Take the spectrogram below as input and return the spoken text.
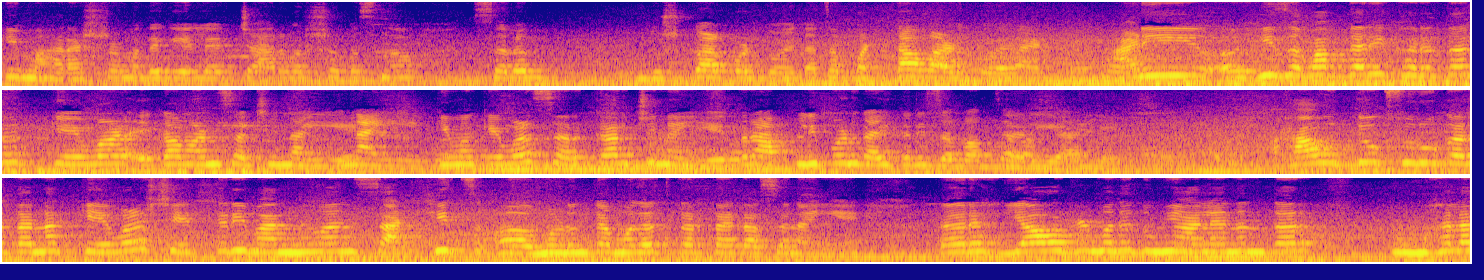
की महाराष्ट्रामध्ये गेले चार वर्षापासून सलग दुष्काळ पडतोय त्याचा पट्टा वाढतोय. हो. आणि ही जबाबदारी खरं तर केवळ एका माणसाची नाहीये किंवा केवळ सरकारची नाहीये तर आपली पण काहीतरी जबाबदारी आहे. हा. उद्योग सुरू करताना केवळ शेतकरी बांधवांसाठीच म्हणून त्या मदत करतायत असं नाहीये. तर या हॉटेलमध्ये तुम्ही आल्यानंतर तुम्हाला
